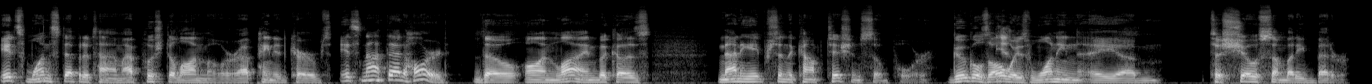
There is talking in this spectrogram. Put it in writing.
it's one step at a time. I pushed a lawnmower, I painted curbs. It's not that hard though online because ninety eight percent of the competition is so poor. Google's always wanting a um, to show somebody better,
